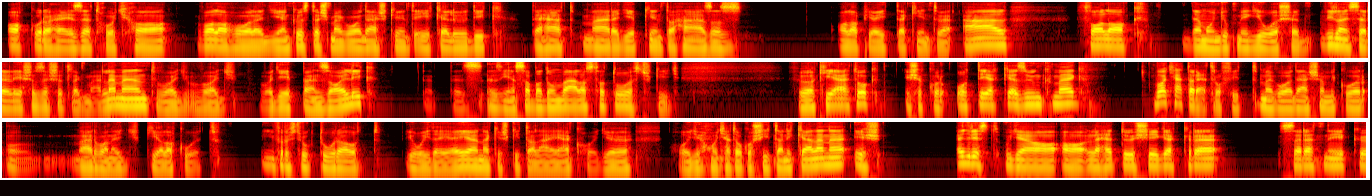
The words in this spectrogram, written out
akkor a helyzet, hogyha valahol egy ilyen köztes megoldásként ékelődik, tehát már egyébként a ház az alapjait tekintve áll, falak, de mondjuk még jó eset, villanyszerelés az esetleg már lement, vagy, vagy, vagy éppen zajlik, tehát ez, ez ilyen szabadon választható, ezt csak így fölkiáltok, és akkor ott érkezünk meg, vagy hát a retrofit megoldás, amikor már van egy kialakult infrastruktúra, ott jó ideje élnek, és kitalálják, hogy, hogy, hogy hát okosítani kellene, és egyrészt ugye a, a lehetőségekre szeretnék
